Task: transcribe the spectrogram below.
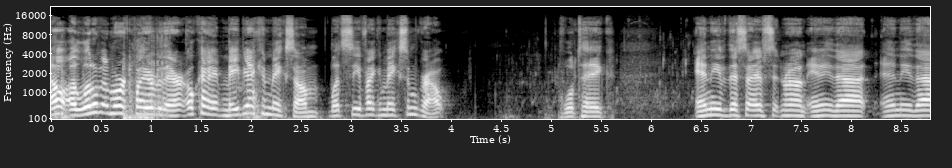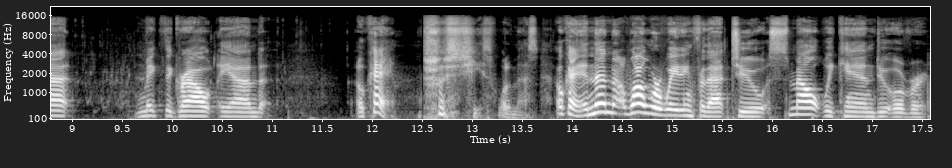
oh, a little bit more clay over there. Okay, maybe I can make some. Let's see if I can make some grout. We'll take any of this I have sitting around, any of that, any of that, make the grout, and okay. Jeez, what a mess. Okay, and then while we're waiting for that to smelt, we can do over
